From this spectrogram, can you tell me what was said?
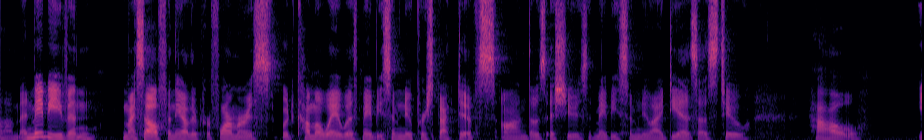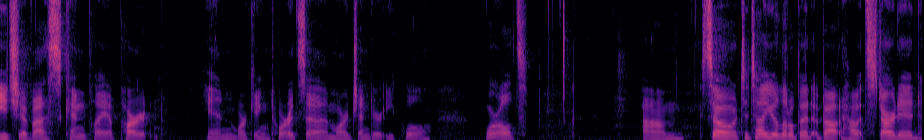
um, and maybe even myself and the other performers would come away with maybe some new perspectives on those issues and maybe some new ideas as to how each of us can play a part in working towards a more gender equal world. Um, so, to tell you a little bit about how it started,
